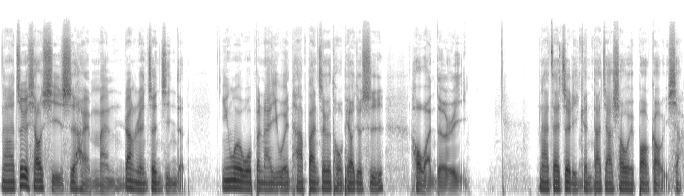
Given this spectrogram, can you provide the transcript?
那这个消息是还蛮让人震惊的，因为我本来以为他办这个投票就是好玩的而已。那在这里跟大家稍微报告一下，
